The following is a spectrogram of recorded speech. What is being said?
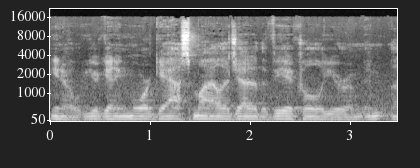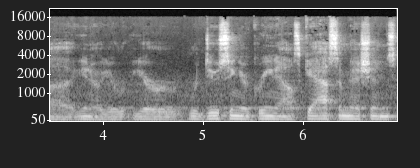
you know, you're getting more gas mileage out of the vehicle. You're, um, uh, you know, you're you're reducing your greenhouse gas emissions.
